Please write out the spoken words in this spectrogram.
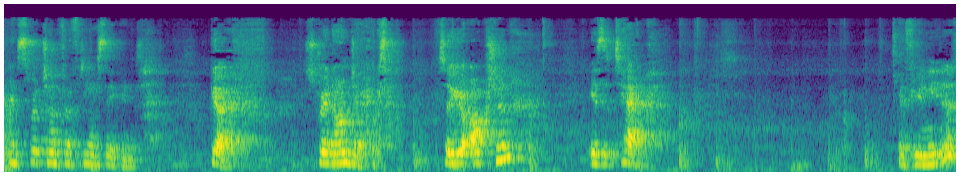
and switch on 15 seconds. Go, straight arm jacks. So your option is a tap. If you need it,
